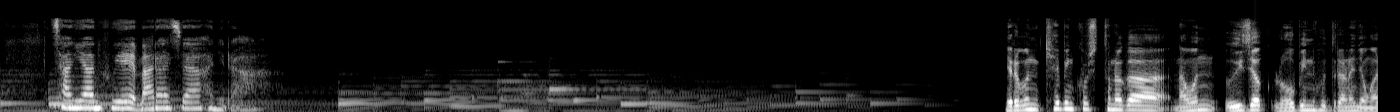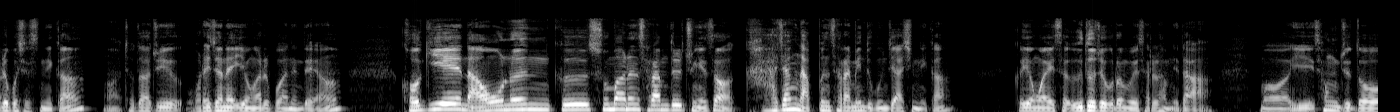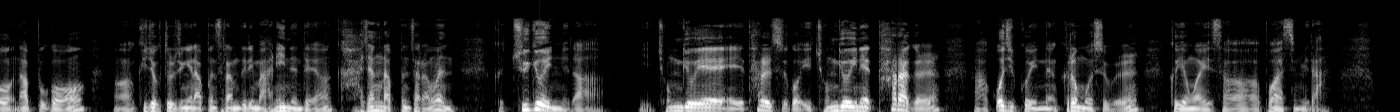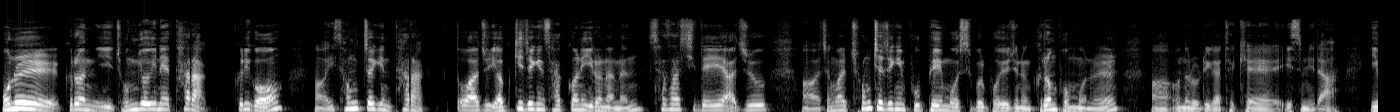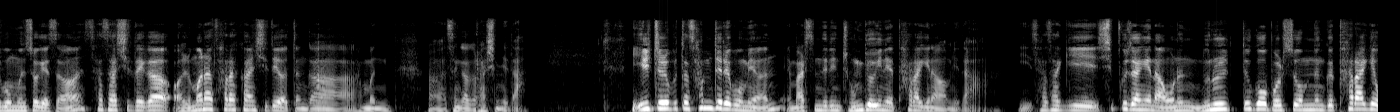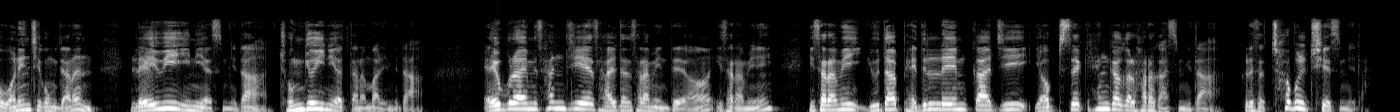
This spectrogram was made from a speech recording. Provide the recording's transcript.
상의한 후에 말하자 하니라. 여러분 케빈 코스터너가 나온 의적 로빈 후드라는 영화를 보셨습니까? 어, 저도 아주 오래전에 이 영화를 보았는데요. 거기에 나오는 그 수많은 사람들 중에서 가장 나쁜 사람이 누군지 아십니까? 그 영화에서 의도적으로 묘사를 합니다. 뭐 이 성주도 나쁘고 어, 귀족들 중에 나쁜 사람들이 많이 있는데요. 가장 나쁜 사람은 그 주교입니다. 이 종교의 탈을 쓰고 이 종교인의 타락을 아, 꼬집고 있는 그런 모습을 그 영화에서 보았습니다. 오늘 그런 이 종교인의 타락 그리고 어, 이 성적인 타락 또 아주 엽기적인 사건이 일어나는 사사 시대의 아주 어, 정말 총체적인 부패의 모습을 보여주는 그런 본문을 어, 오늘 우리가 택해 있습니다. 이 본문 속에서 사사 시대가 얼마나 타락한 시대였던가 한번 어, 생각을 하십니다. 1절부터 3절에 보면 말씀드린 종교인의 타락이 나옵니다. 이 사사기 19장에 나오는 눈을 뜨고 볼 수 없는 그 타락의 원인 제공자는 레위인이었습니다. 종교인이었다는 말입니다. 에브라임 산지에 살던 사람인데요. 이 사람이 이 사람이 유다 베들레헴까지 엽색 행각을 하러 갔습니다. 그래서 첩을 취했습니다.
